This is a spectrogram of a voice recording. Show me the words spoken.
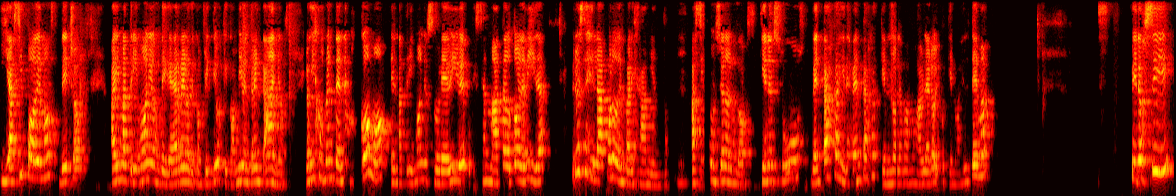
y así podemos, de hecho, hay matrimonios de guerreros, de conflictivos que conviven 30 años. Los hijos no entendemos cómo el matrimonio sobrevive porque se han matado toda la vida, pero ese es el acuerdo de emparejamiento. Así funcionan los dos. Tienen sus ventajas y desventajas, que no las vamos a hablar hoy porque no es el tema. Pero sí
